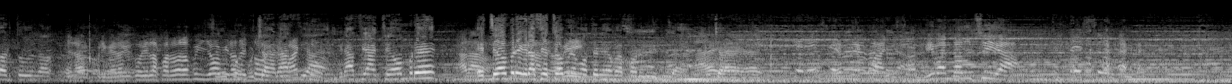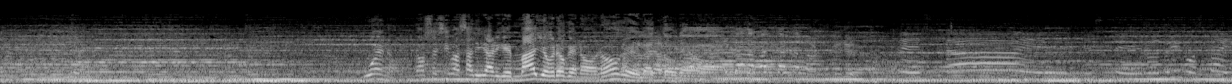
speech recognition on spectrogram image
Hablar tú de la... El primero que cogió la farola fui yo, Sí, mirando pues muchas gracias. Gracias a este hombre. Este hombre, gracias a este hombre hemos tenido mejor vista. Muchas gracias. España. ¡Viva Andalucía! Bueno, no sé si va a salir alguien más, yo creo que no, ¿no? Que la actora... Está este, Rodrigo, está ahí.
